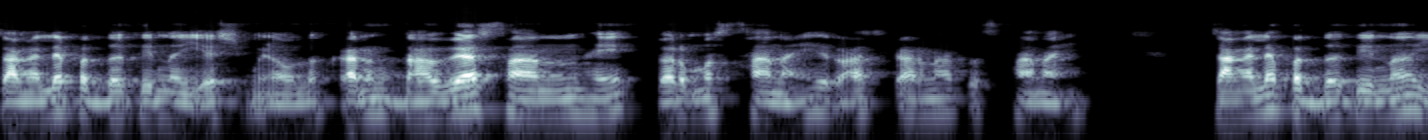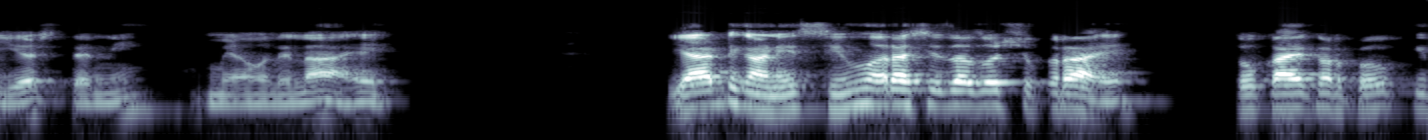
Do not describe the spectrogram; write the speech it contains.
चांगल्या पद्धतीनं यश मिळवलं. कारण दहाव्या स्थान हे कर्मस्थान आहे राजकारणाचं स्थान आहे. चांगल्या पद्धतीनं यश त्यांनी मिळवलेलं आहे. या ठिकाणी सिंह राशीचा जो शुक्र आहे तो काय करतो की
